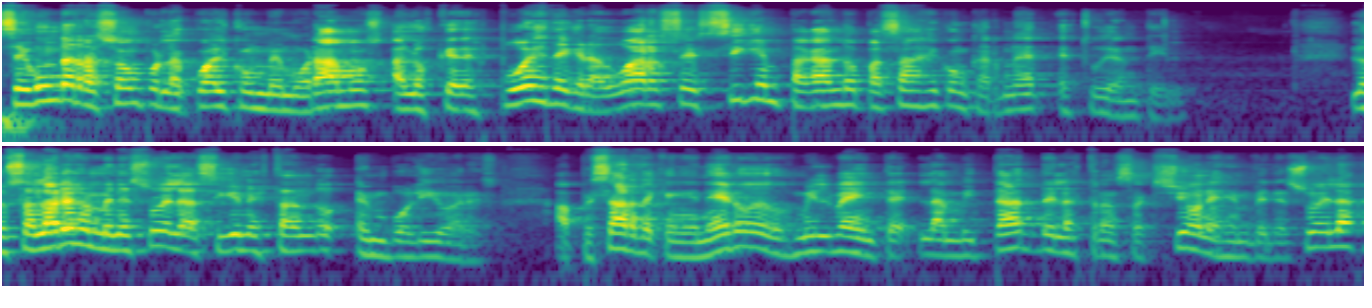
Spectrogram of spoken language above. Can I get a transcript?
Segunda razón por la cual conmemoramos a los que después de graduarse siguen pagando pasaje con carnet estudiantil. Los salarios en Venezuela siguen estando en bolívares, a pesar de que en enero de 2020 la mitad de las transacciones en Venezuela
